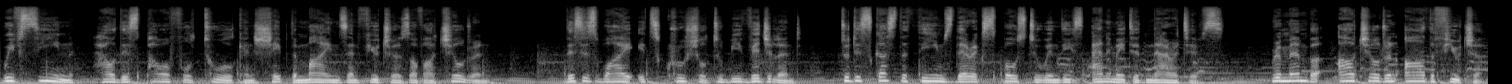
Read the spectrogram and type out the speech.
We've seen how this powerful tool can shape the minds and futures of our children. This is why it's crucial to be vigilant, to discuss the themes they're exposed to in these animated narratives. Remember, our children are the future,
